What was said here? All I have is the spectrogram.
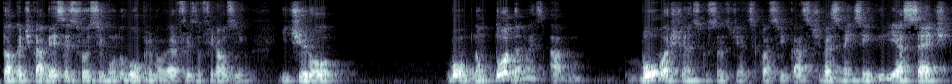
Toca de cabeça, esse foi o segundo gol, Primavera fez no finalzinho e tirou, bom, não toda, mas a boa chance que o Santos tinha de se classificar se tivesse vencido. Iria a 7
